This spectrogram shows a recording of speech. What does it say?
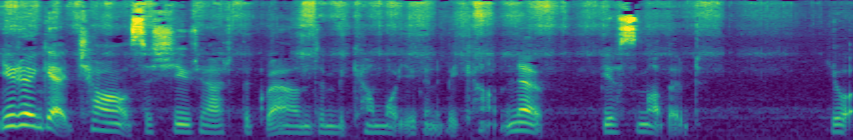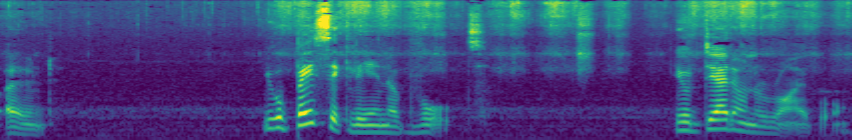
You don't get a chance to shoot out of the ground and become what you're going to become. No, you're smothered. You're owned. You're basically in a vault. You're dead on arrival.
